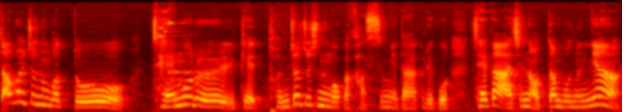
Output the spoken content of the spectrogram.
떡을 주는 것도 재물을 이렇게 던져주시는 것과 같습니다. 그리고 제가 아시는 어떤 분은요,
